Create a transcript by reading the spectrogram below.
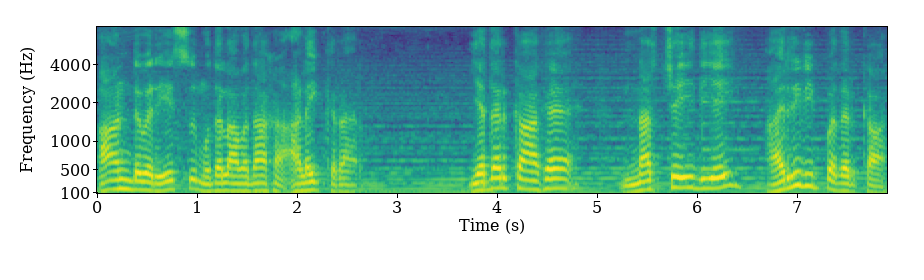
ஆண்டவர் இயேசு முதலாவதாக அழைக்கிறார். எதற்காக? நற்செய்தியை அறிவிப்பதற்காக.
